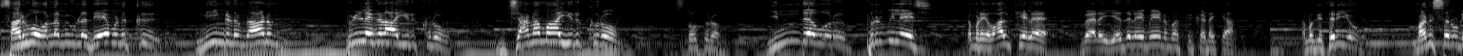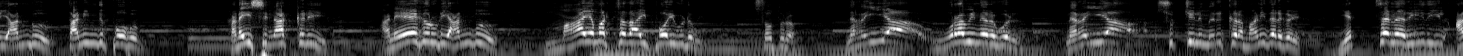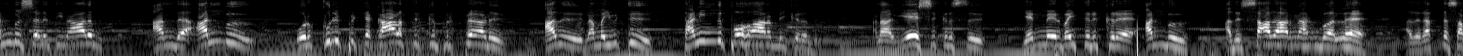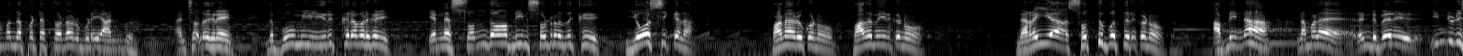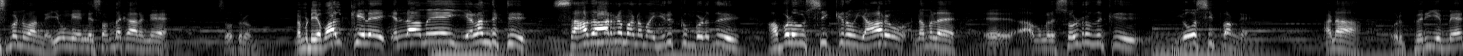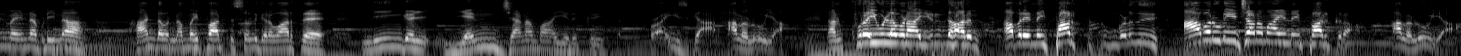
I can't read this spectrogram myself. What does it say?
சர்வ வல்லமை உள்ள தேவனுக்கு நீங்களும் நானும் பிள்ளைகளாய் இருக்கிறோம் ஜனமாய் இருக்கிறோம் ஸ்தோத்திரம். இந்த ஒரு பிரிவிலேஜ் நம்முடைய வாழ்க்கையில வேற எதுலையுமே நமக்கு கிடைக்காது. நமக்கு தெரியும் மனுஷனுடைய அன்பு தனிந்து போகும். கடைசி நாட்களில் அநேகருடைய அன்பு மாயமற்றதாய் போய்விடும். ஸ்தோத்திரம். நிறைய உறவினர்கள் நிறைய சுற்றிலும் இருக்கிற மனிதர்கள் எத்தனை ரீதியில் அன்பு செலுத்தினாலும் அந்த அன்பு ஒரு குறிப்பிட்ட காலத்திற்கு பிற்பாடு அது நம்மை விட்டு தணிந்து போக ஆரம்பிக்கிறது. ஆனால் இயேசு கிறிஸ்து என்மேல் வைத்திருக்கிற அன்பு அது சாதாரண அன்பு அல்ல அது ரத்த சம்பந்தப்பட்ட தொடர்புடைய அன்பு. நான் சொல்லுகிறேன் இந்த பூமியில் இருக்கிறவர்கள் என்ன சொந்தம் அப்படின்னு சொல்றதுக்கு யோசிக்கலாம். பணம் இருக்கணும் பதவி இருக்கணும் நிறைய சொத்து பத்து இருக்கணும். அப்படின்னா நம்மளை ரெண்டு பேர் இன்ட்ரடியூஸ் பண்ணுவாங்க. இவங்க எங்க சொந்தக்காரங்க சோத்திரம் நம்முடைய வாழ்க்கையில எல்லாமே இழந்துட்டு சாதாரணமா நம்ம இருக்கும் பொழுது அவ்வளவு சீக்கிரம் யாரும் நம்மளை அவங்கள சொல்றதுக்கு யோசிப்பாங்க. ஆனா ஒரு பெரிய மேன்மை என்ன அப்படின்னா ஆண்டவர் நம்மை பார்த்து சொல்லுகிற வார்த்தை நீங்கள் என் ஜனமாய் இருக்கிறீர்கள். Praise God. நான் குறைவுள்ளவனாய் இருந்தாலும் அவர் என்னை பார்த்துக்கும் பொழுது அவருடைய ஜனமாய் என்னை பார்க்கிறார். Hallelujah.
